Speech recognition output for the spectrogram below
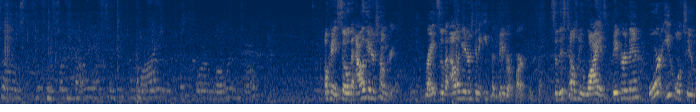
So, if it's that way, has to be y or lower than twelve? Okay, so the alligator's hungry, right? So the alligator's gonna eat the bigger part. So this tells me y is bigger than or equal to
